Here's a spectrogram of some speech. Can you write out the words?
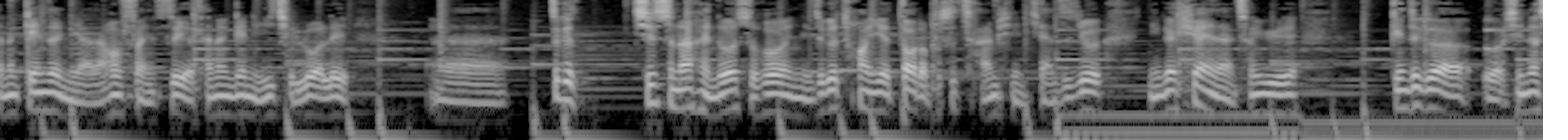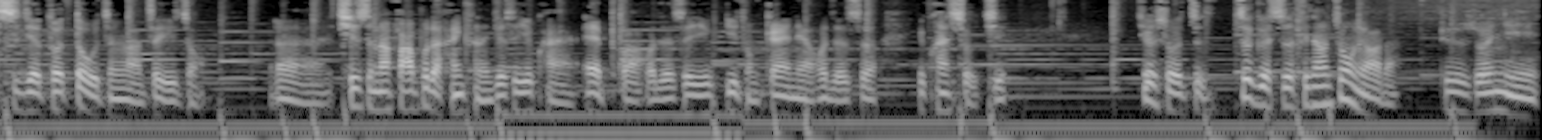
才能跟着你啊，然后粉丝也才能跟你一起落泪，呃，这个。其实呢，很多时候你这个创业造的不是产品，简直就你应该渲染成于跟这个恶心的世界做斗争啊这一种。呃，其实呢，发布的很可能就是一款 app 啊，或者是一一种概念，或者是一款手机。就说，这这个是非常重要的。就是说，你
